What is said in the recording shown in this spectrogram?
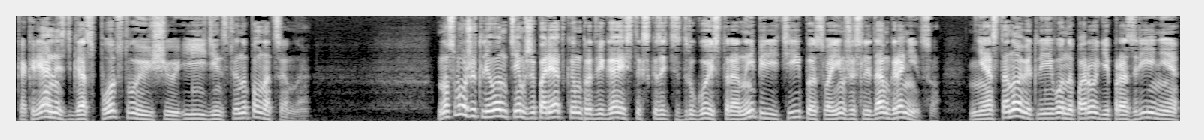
как реальность господствующую и единственно полноценную. Но сможет ли он тем же порядком, продвигаясь, так сказать, с другой стороны, перейти по своим же следам границу? Не остановит ли его на пороге прозрения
